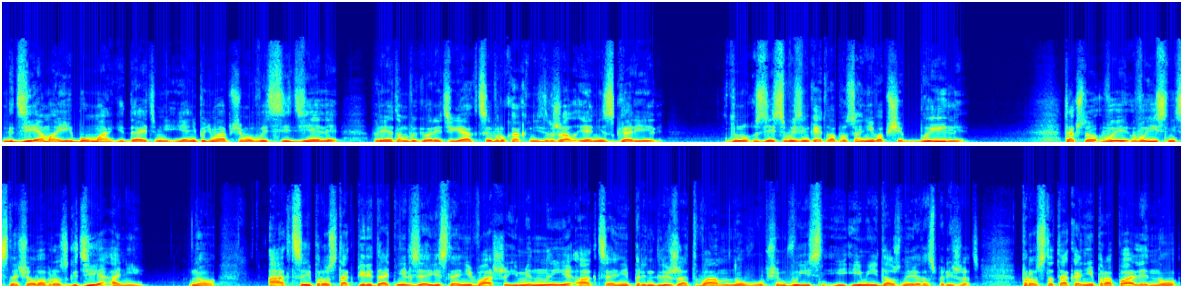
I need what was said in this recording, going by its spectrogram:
Где мои бумаги? Дайте мне. Я не понимаю, почему вы сидели, при этом вы говорите, я акции в руках не держал, и они сгорели. Ну, здесь возникает вопрос, они вообще были? Так что вы выясните сначала вопрос, где они? Ну, акции просто так передать нельзя. Если они ваши, именные акции, они принадлежат вам, ну, в общем, вы ими и должны распоряжаться. Просто так они пропали, ну...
